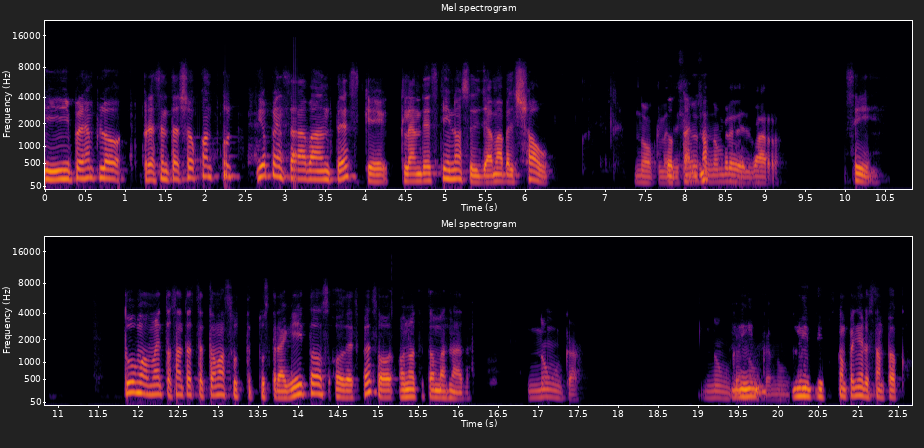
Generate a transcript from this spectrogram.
Y por ejemplo, presenta el show. ¿cuánto- Yo pensaba antes que clandestino se llamaba el show. No, clandestino Total, es ¿no? el nombre del bar. Sí. ¿Tú momentos antes te tomas sus- tus traguitos o después o, o no te tomas nada? Nunca. Nunca, Ni- nunca, nunca. Ni tus compañeros tampoco.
